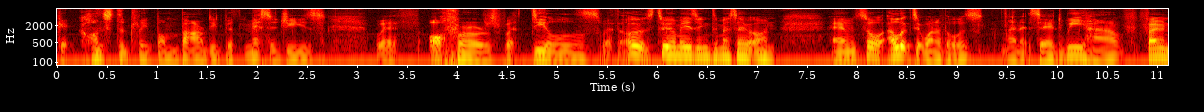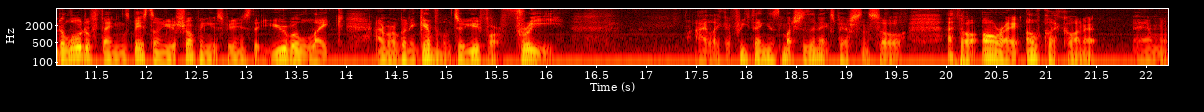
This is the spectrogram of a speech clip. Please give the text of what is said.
get constantly bombarded with messages, with offers, with deals, with oh, it's too amazing to miss out on. Um, so I looked at one of those, and it said we have found a load of things based on your shopping experience that you will like, and we're going to give them to you for free. I like a free thing as much as the next person, so I thought, all right, I'll click on it. Um,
